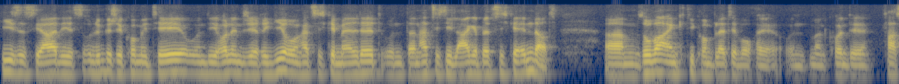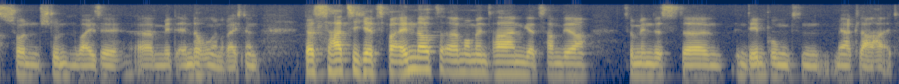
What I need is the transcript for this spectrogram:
hieß es ja, das Olympische Komitee und die holländische Regierung hat sich gemeldet und dann hat sich die Lage plötzlich geändert. Ähm, so war eigentlich die komplette Woche und man konnte fast schon stundenweise äh, mit Änderungen rechnen. Das hat sich jetzt verändert äh, momentan. Jetzt haben wir zumindest äh, in dem Punkt mehr Klarheit.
